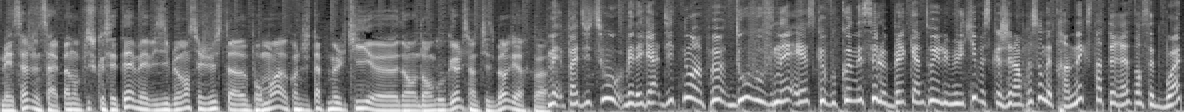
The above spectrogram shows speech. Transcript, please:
Mais ça, je ne savais pas non plus ce que c'était. Mais visiblement, c'est juste euh, pour moi, quand je tape Mulky euh, dans, dans Google, c'est un cheeseburger quoi. mais pas du tout. Mais les gars, dites-nous un peu d'où vous venez et est-ce que vous connaissez le bel canto et le mulky parce que j'ai l'impression d'être un extraterrestre dans cette boîte.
